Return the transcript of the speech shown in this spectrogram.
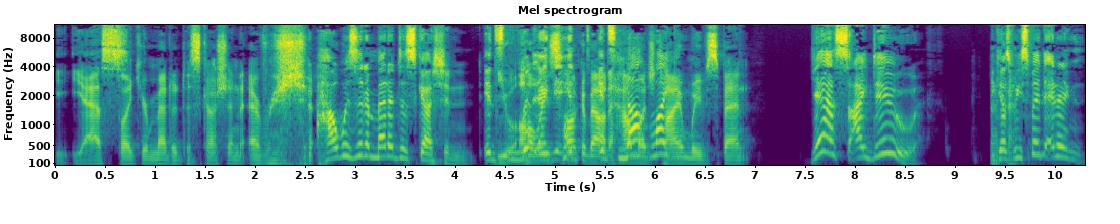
Yes. It's like your meta discussion every show. how is it a meta discussion? It's You lit- always talk it- about how much like- time we've spent. Yes, I do. Because Okay. we spent an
